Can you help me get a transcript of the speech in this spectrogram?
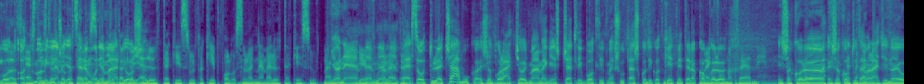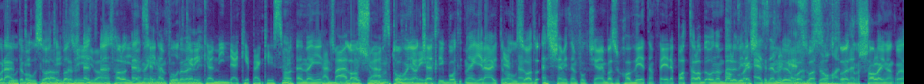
volt a Ezt amíg nem megy a ceremónia, már gyorsan. előtte készült a kép, valószínűleg nem előtte készült. Mert Ja nem, nem, nem, nem, persze ott ül egy csávóka, és akkor látja, hogy már megint csetlik, botlik, meg sutáskodik ott két méter a kap verni. és akkor, és akkor utána látja, hogy na jó, ráütöm a 26-ot, basszus, ez, ez, megint nem fog bemenni. mindenképpen készül. Megint lassú, pótkerék. csetlik, bot, megint ráütöm a Értem. 26 ez semmit nem fog csinálni, basszus, ha véletlen fejre pattal, onnan belővi, de ez nem lő ez volt, basszus. 26 Szóljatok a salainak, vagy a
